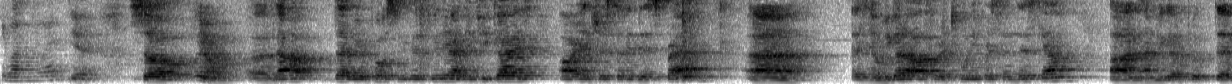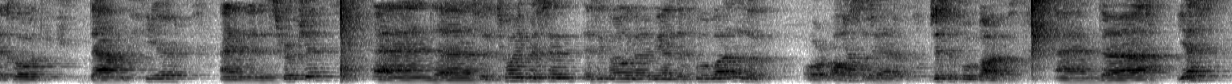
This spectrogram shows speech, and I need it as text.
You want to do it? Yeah. So, you know, uh, now that we're posting this video, and if you guys are interested in this brand, uh, you know, we gotta offer a 20% discount, on, and we gotta put the code down here and in the description. And uh, so the 20% isn't only gonna be on the full bottles, or, or also just the, just the full bottles. And uh, yes,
